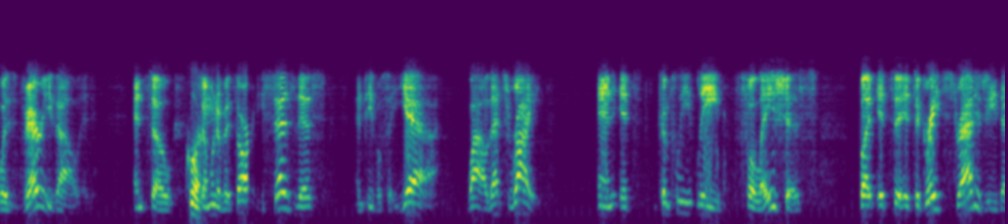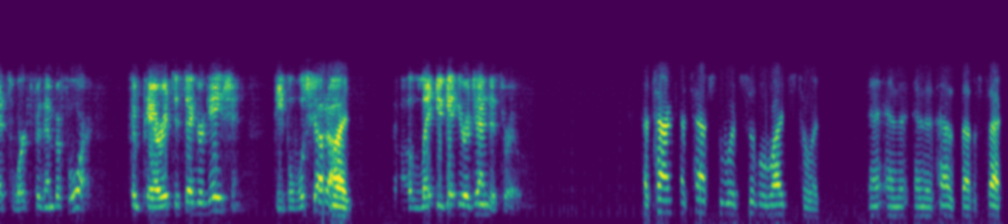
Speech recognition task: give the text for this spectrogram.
was very valid. And so someone of authority says this, and people say, "Yeah, wow, that's right." and it's completely fallacious, but it's a, it's a great strategy that's worked for them before. Compare it to segregation. People will shut up. Right. Uh, let you get your agenda through. Attack, attach the word civil rights to it, and, and and it has that effect.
